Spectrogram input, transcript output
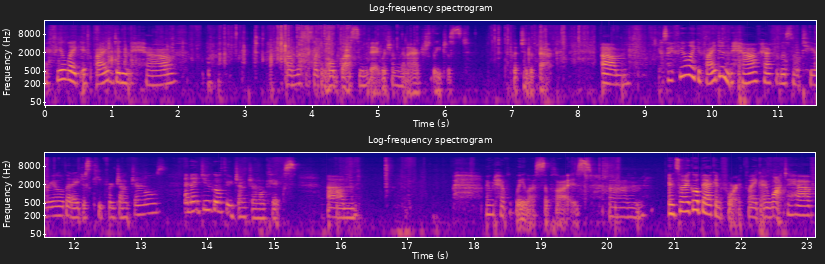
I feel like if I didn't have, um, this is like an old glassine bag, which I'm going to actually just put to the back. Um, because I feel like if I didn't have half of this material that I just keep for junk journals, and I do go through junk journal kicks, um, I would have way less supplies. Um, and so I go back and forth. Like I want to have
